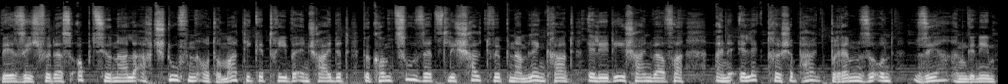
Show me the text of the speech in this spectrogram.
Wer sich für das optionale 8-Stufen Automatikgetriebe entscheidet, bekommt zusätzlich Schaltwippen am Lenkrad, LED-Scheinwerfer, eine elektrische Parkbremse und sehr angenehm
